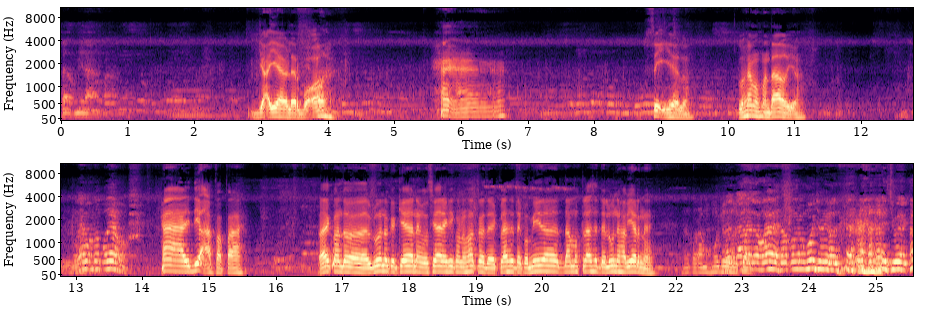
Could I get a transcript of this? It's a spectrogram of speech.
Pero mira, hermano. Ya lleva el vos. Sí, hielo. Los hemos mandado ya. Ay, Dios, papá. Ay, cuando alguno que quiera negociar aquí con nosotros de clases de comida, damos clases de lunes a viernes. No cobramos mucho los jueves, no cobro mucho. Chueco.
